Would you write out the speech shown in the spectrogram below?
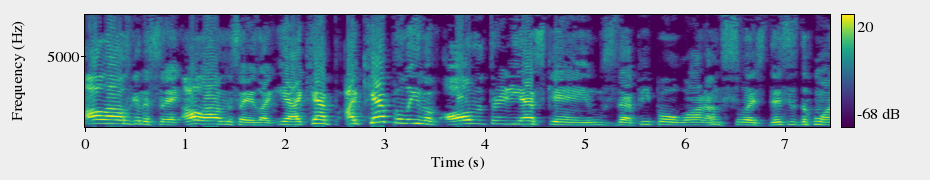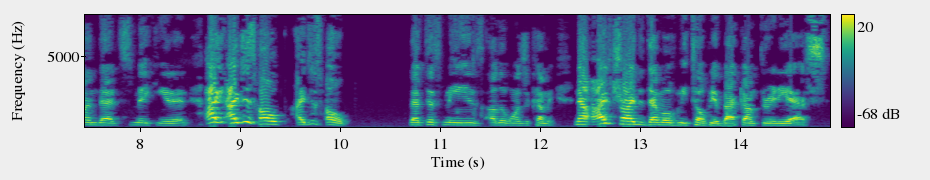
all I was gonna say, all I was gonna say is like, yeah, I can't, I can't believe of all the 3DS games that people want on Switch, this is the one that's making it in. I, I just hope, I just hope that this means other ones are coming. Now, I tried the demo of Miitopia back on 3DS.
